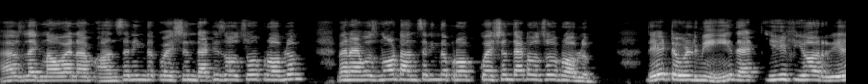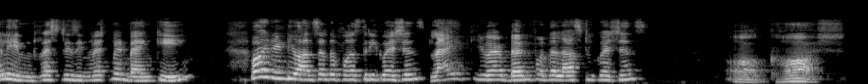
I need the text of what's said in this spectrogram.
I was like, now when I'm answering the question, that is also a problem. When I was not answering the question, that also a problem. They told me that if your really interest is investment banking, why didn't you answer the first three questions like you have done for the last two questions? Oh gosh.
